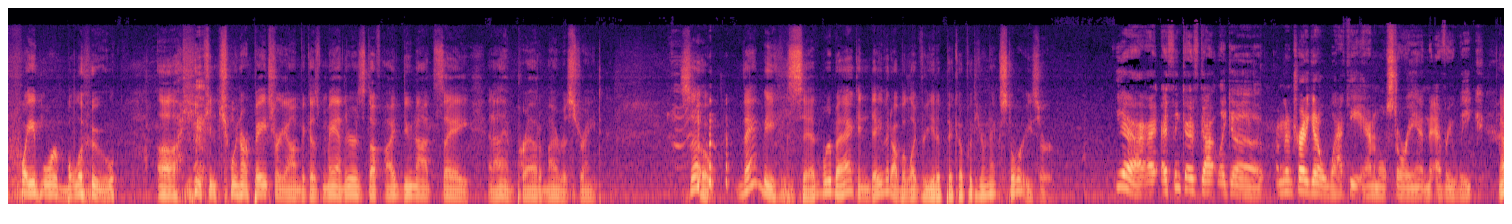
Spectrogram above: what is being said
way more blue, uh, you can join our Patreon because, man, there is stuff I do not say, and I am proud of my restraint. So, that being said, we're back. And, David, I would like for you to pick up with your next story, sir. Yeah, I, I think I've got like a. I'm going to try to get a wacky animal story in every week. Um,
